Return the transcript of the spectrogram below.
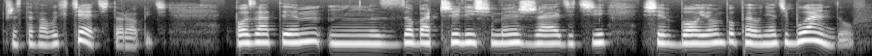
przestawały chcieć to robić. Poza tym mm, zobaczyliśmy, że dzieci się boją popełniać błędów.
